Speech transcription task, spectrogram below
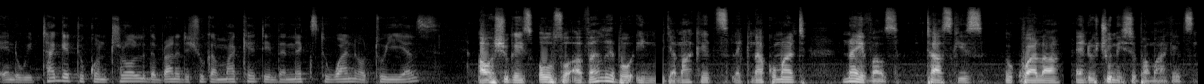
And we target to control the branded sugar market in the next one or two years. Our sugar is also available in major markets like Nakumatt, Naivas, Tuskys, Ukwala, and Uchumi supermarkets.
